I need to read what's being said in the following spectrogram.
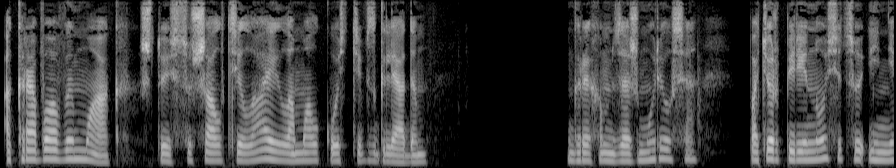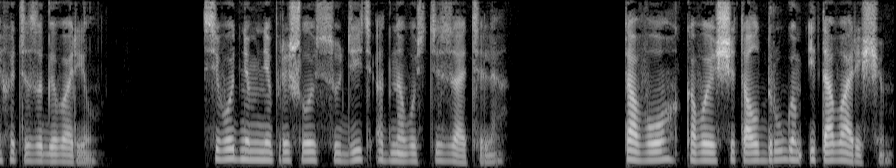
а кровавый маг, что иссушал тела и ломал кости взглядом. Грехом зажмурился, потер переносицу и нехотя заговорил. Сегодня мне пришлось судить одного стязателя — того, кого я считал другом и товарищем,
